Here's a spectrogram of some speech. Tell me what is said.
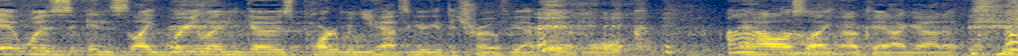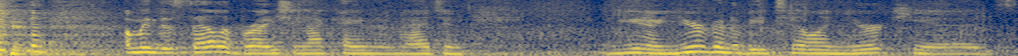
it was in, like Breland goes, "Pardon me, you have to go get the trophy. I can't walk." And I was oh. like, "Okay, I got it." I mean, the celebration, I can't even imagine. You know, you're going to be telling your kids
